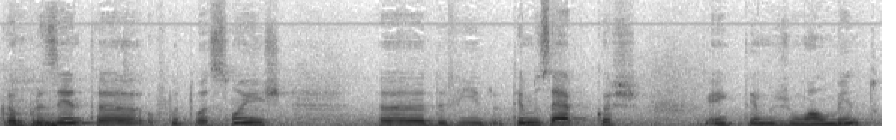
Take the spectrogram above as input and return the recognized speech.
que uhum. apresenta flutuações uh, devido. Temos épocas em que temos um aumento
